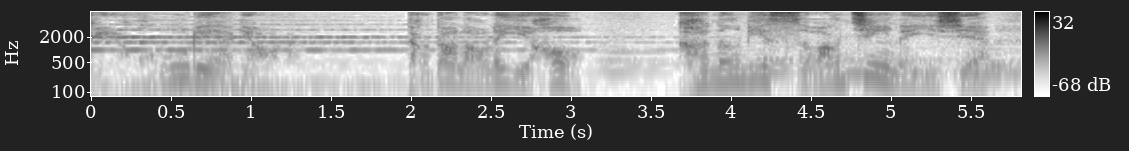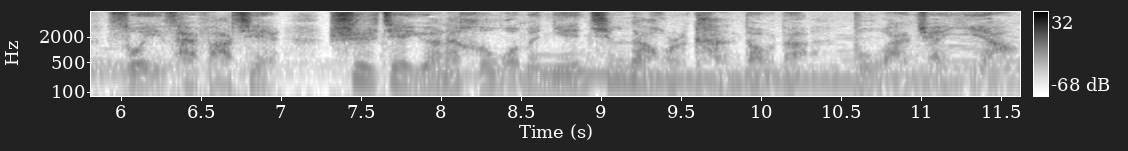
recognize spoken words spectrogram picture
给忽略掉了。等到老了以后，可能离死亡近了一些，所以才发现世界原来和我们年轻那会儿看到的不完全一样。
